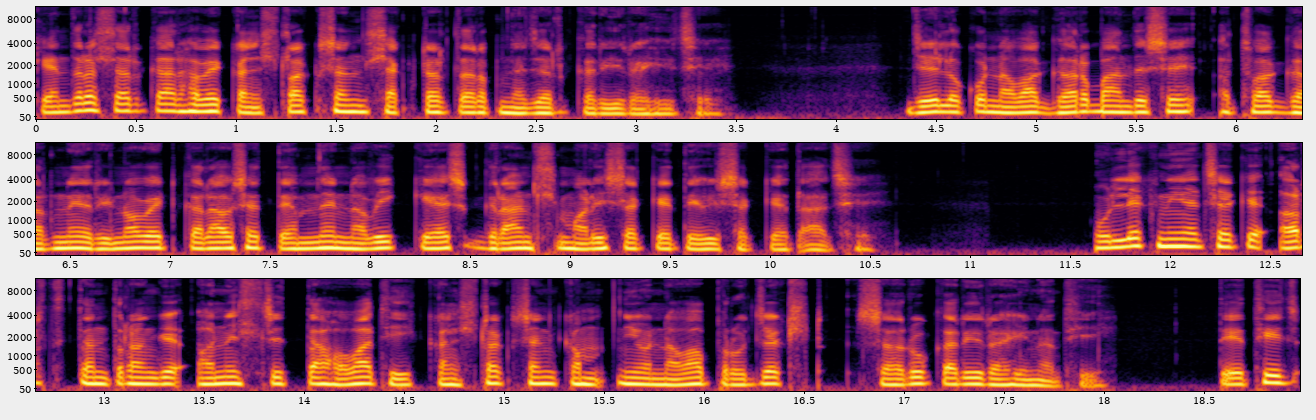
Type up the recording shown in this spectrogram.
કેન્દ્ર સરકાર હવે કન્સ્ટ્રક્શન સેક્ટર તરફ નજર કરી રહી છે. જે લોકો નવા ઘર બાંધશે અથવા ઘરને રિનોવેટ કરાવશે, તેમને નવી કેશ ગ્રાન્ટ્સ મળી શકે તેવી શક્યતા છે. ઉલ્લેખનીય છે કે અર્થતંત્ર અંગે અનિશ્ચિતતા હોવાથી કન્સ્ટ્રક્શન કંપનીઓ નવા પ્રોજેક્ટ્સ શરૂ કરી રહી નથી. તેથી જ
